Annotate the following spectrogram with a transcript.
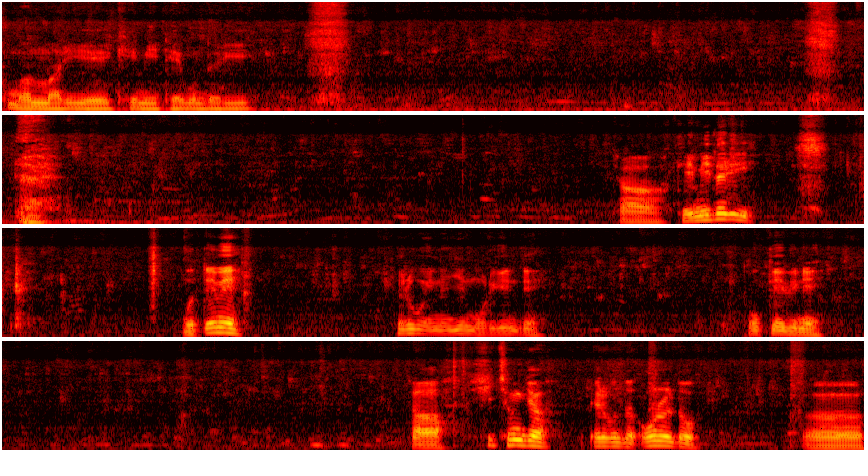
수만 마리의 개미 대군들이 자, 개미들이 뭐 때문에 저러고 있는지는 모르겠는데 도깨비네. 자, 시청자 여러분들 오늘도 어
